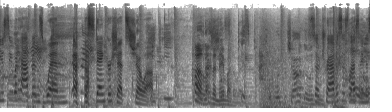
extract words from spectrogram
you see what happens when the Stankershets show up. Oh, I oh, love the name, by the way. What, what y'all doing? So? Travis's last name is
